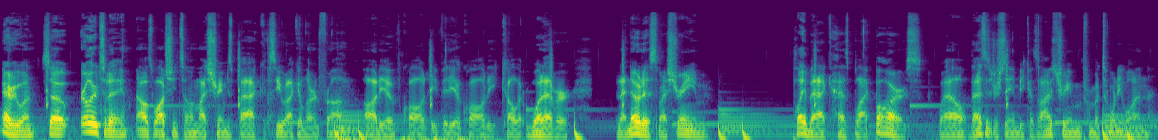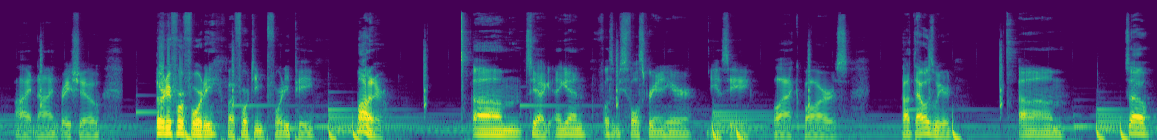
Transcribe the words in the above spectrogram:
Hey everyone. So earlier today, I was watching some of my streams back, see what I can learn from audio quality, video quality, color, whatever. And I noticed my stream playback has black bars. Well, that's interesting because I stream from a 21 by 9 ratio, 3440 by 1440p monitor. Um, so yeah, again, supposed to be full screen here. You can see black bars. Thought that was weird. Um, so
